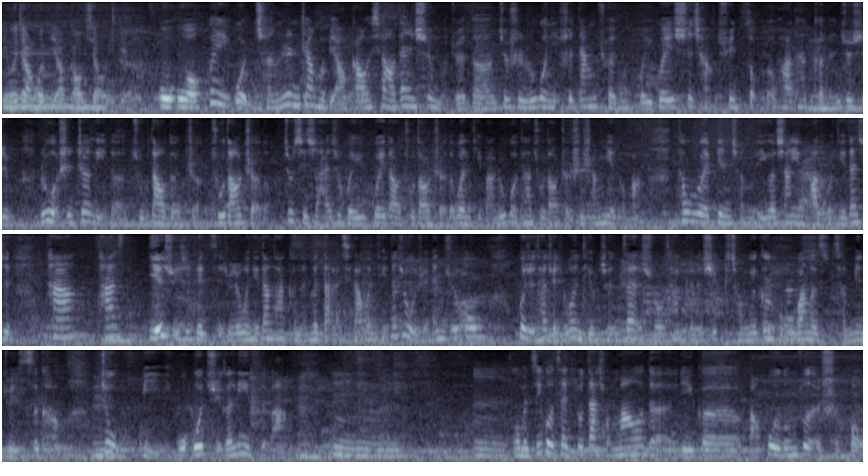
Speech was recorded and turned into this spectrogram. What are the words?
因为这样会比较高效一点。我我会我承认这样会比较高效，但是我觉得就是如果你是单纯回归市场去走的话，它可能就是如果是这里的主导的者主导者的，就其实还是回归到主导者的问题吧。如果他主导者是商业的话，它会不会变成了一个商业化的问题？但是它它也许是可以解决这个问题，但它可能会带来其他问题。但是我觉得 NGO 或者它解决问题存在的时候，它可能是从一个更宏观的层面去思考。就比我我举个例子吧，嗯嗯。嗯，我们机构在做大熊猫的一个保护工作的时候。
